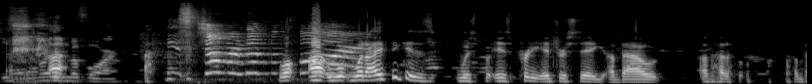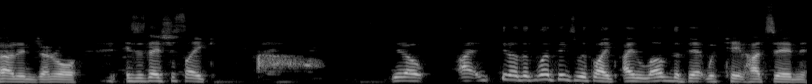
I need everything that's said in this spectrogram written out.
Just dumber Uh, than before. He's dumber than Well, before. uh, what I think is was is pretty interesting about about about it in general is is that it's just like, you know, I you know the one things with like I love the bit with Kate Hudson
